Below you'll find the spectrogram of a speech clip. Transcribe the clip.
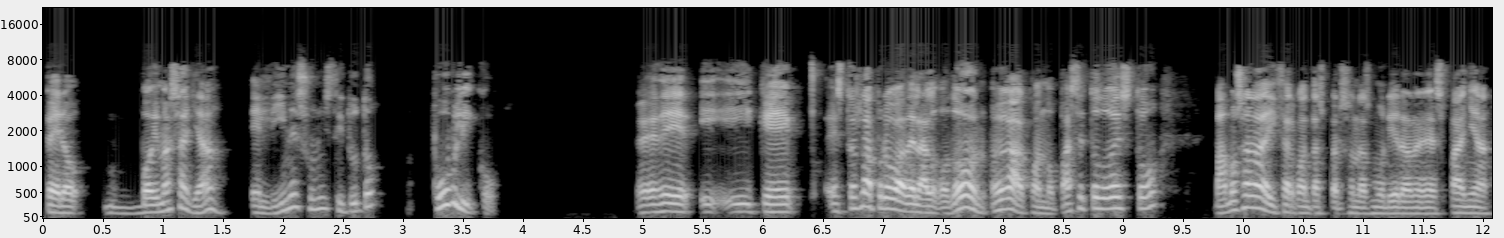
Pero voy más allá. El INE es un instituto público. Es decir, y, que esto es la prueba del algodón. Oiga, cuando pase todo esto, vamos a analizar cuántas personas murieron en España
